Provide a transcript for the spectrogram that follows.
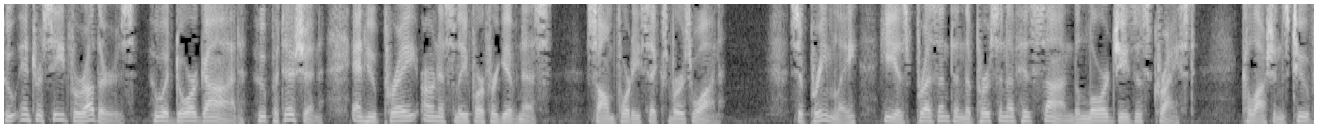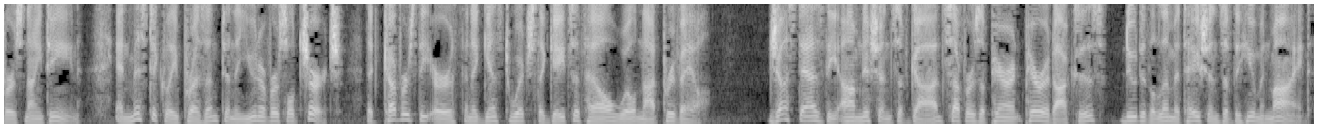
who intercede for others, who adore God, who petition, and who pray earnestly for forgiveness. Psalm 46 verse 1. Supremely, he is present in the person of his Son, the Lord Jesus Christ. Colossians 2 verse 19, and mystically present in the universal church that covers the earth and against which the gates of hell will not prevail. Just as the omniscience of God suffers apparent paradoxes due to the limitations of the human mind,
